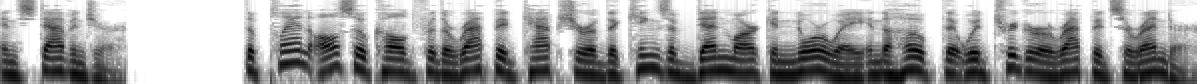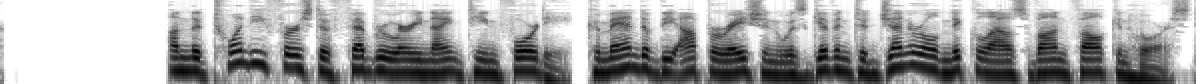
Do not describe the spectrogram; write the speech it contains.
and Stavanger. The plan also called for the rapid capture of the kings of Denmark and Norway in the hope that would trigger a rapid surrender. On 21 February 1940, command of the operation was given to General Nikolaus von Falkenhorst.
